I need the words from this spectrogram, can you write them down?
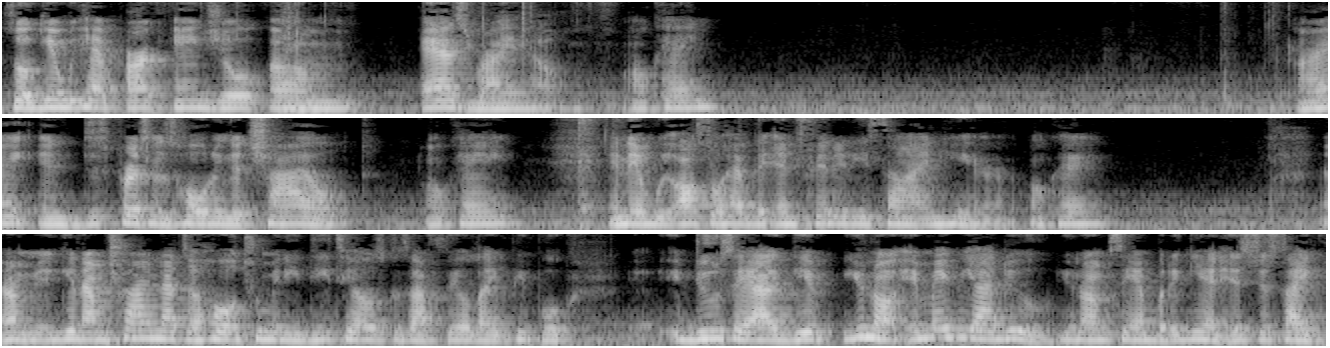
So again, we have Archangel um, Azrael, okay? all right? And this person is holding a child, okay? And then we also have the infinity sign here, okay? Um, again, I'm trying not to hold too many details because I feel like people do say I give, you know, and maybe I do, you know what I'm saying? But again, it's just like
